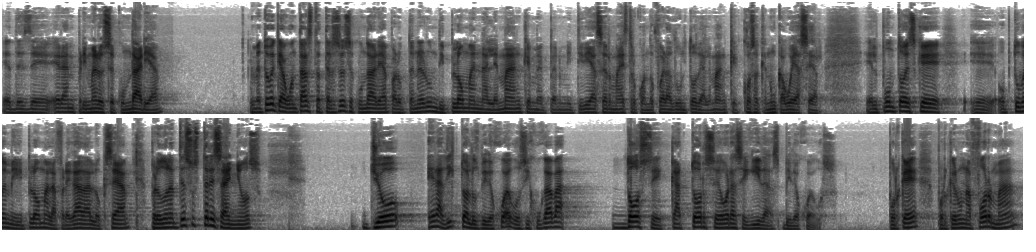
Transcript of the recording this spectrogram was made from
eh, desde, era en primero y secundaria, me tuve que aguantar hasta tercero y secundaria para obtener un diploma en alemán que me permitiría ser maestro cuando fuera adulto de alemán, que cosa que nunca voy a hacer. El punto es que eh, obtuve mi diploma, la fregada, lo que sea, pero durante esos tres años yo era adicto a los videojuegos y jugaba 12, 14 horas seguidas videojuegos. ¿Por qué? Porque era una forma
